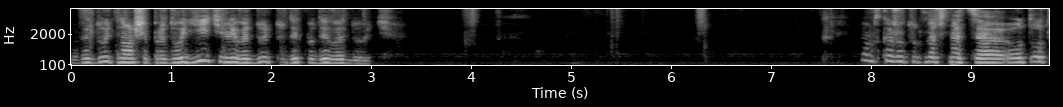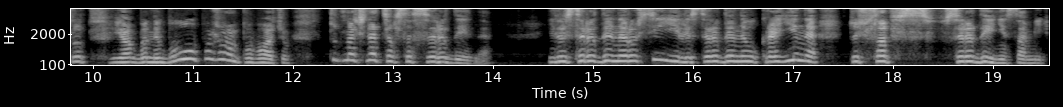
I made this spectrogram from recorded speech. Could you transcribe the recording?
ведуть наші предводителі, ведуть туди, куди ведуть. Я вам скажу, тут почнеться, от, от, от як би не було, поживемо, побачимо. Тут почнеться все з середини. Ілі середини Росії, ілі середини України, тобто все всередині самі.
